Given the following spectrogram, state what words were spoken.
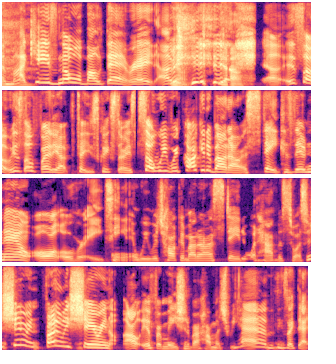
And my mm-hmm. kids know about that, right? I Yeah. mean, yeah. yeah, it's so it's so funny. I have to tell you this quick stories. So we were talking about our estate because they're now all over 18, and we were talking about our estate and what happens to us, and sharing finally sharing our information about how much we have and things like that.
